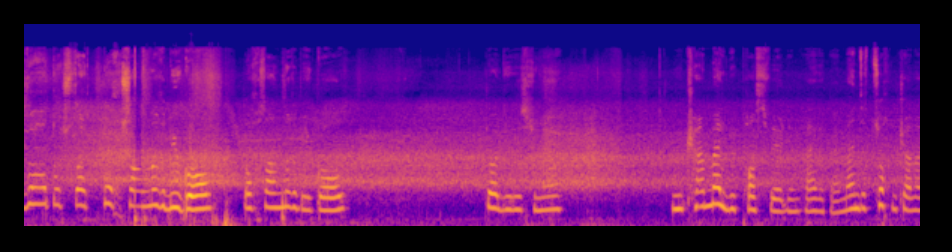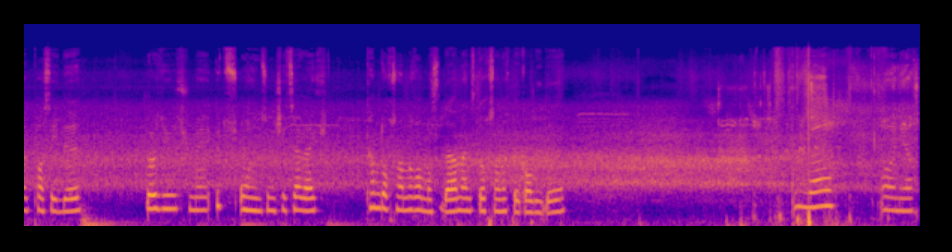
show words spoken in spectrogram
Ve dostlar 90'lık bir gol. 90'lık bir gol. Gördüğünüz gibi mükemmel bir pas verdim həqiqətən. Bence çok mükemmel bir pas idi. Gördüğünüz kimi 3 oyuncunu keçərək tam 90'lık olması da bence 90'lık bir gol idi. Və oynayaq.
